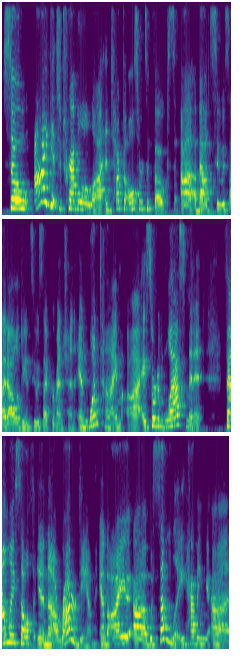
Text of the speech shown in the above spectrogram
So I get to travel a lot and talk to all sorts of folks uh, about suicidology and suicide prevention. And one time, uh, I sort of last minute found myself in uh, Rotterdam, and I uh, was suddenly having uh,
